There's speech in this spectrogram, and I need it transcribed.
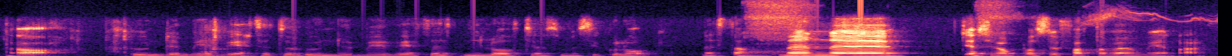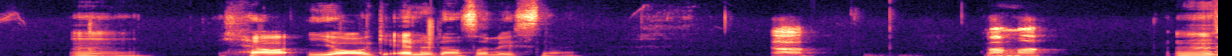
Ja, undermedvetet och undermedvetet. Nu låter jag som en psykolog nästan. Men eh, jag hoppas du fattar vad jag menar. Mm. Ja, jag eller den som lyssnar. Ja. Mamma. Mm.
